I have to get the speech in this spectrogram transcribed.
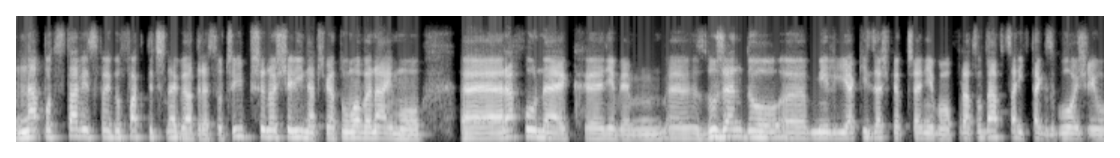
na podstawie swojego faktycznego adresu, czyli przynosili na przykład umowę najmu, e, rachunek, e, nie wiem, e, z urzędu e, mieli jakieś zaświadczenie, bo pracodawca ich tak zgłosił,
